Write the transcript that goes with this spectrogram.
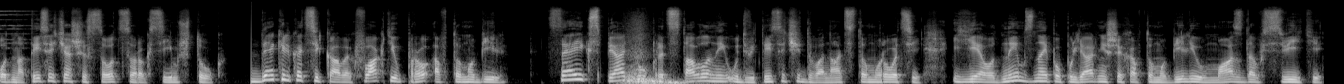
1647 штук. Декілька цікавих фактів про автомобіль. CX5 був представлений у 2012 році і є одним з найпопулярніших автомобілів Mazda в світі.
